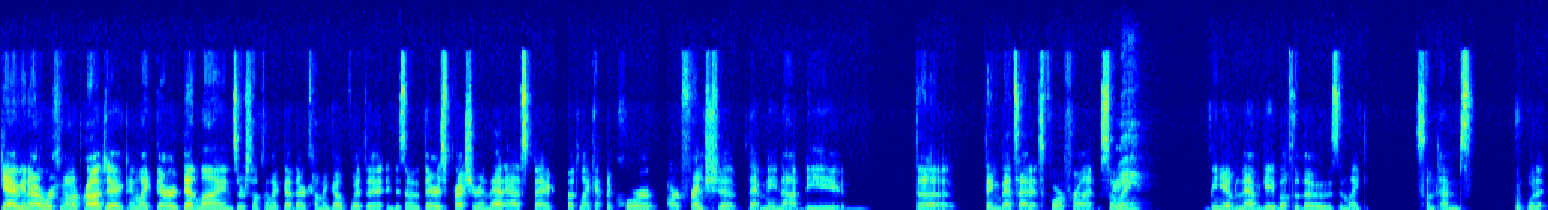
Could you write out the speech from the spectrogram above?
Gabby and I are working on a project and like there are deadlines or something like that that are coming up with it and just know that there is pressure in that aspect but like at the core of our friendship that may not be the thing that's at its forefront. So like being able to navigate both of those and like sometimes what it,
